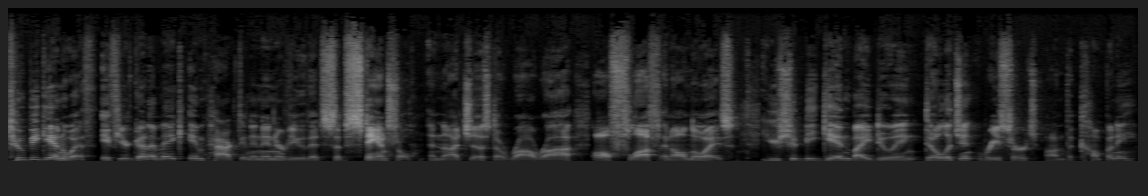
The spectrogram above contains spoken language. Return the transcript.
To begin with, if you're going to make impact in an interview that's substantial and not just a rah rah, all fluff and all noise, you should begin by doing diligent research on the company,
